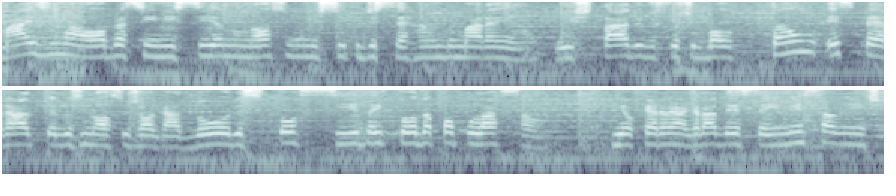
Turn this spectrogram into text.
Mais uma obra se inicia no nosso município de Serrano do Maranhão. O estádio de futebol tão esperado pelos nossos jogadores, torcida e toda a população. E eu quero agradecer imensamente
